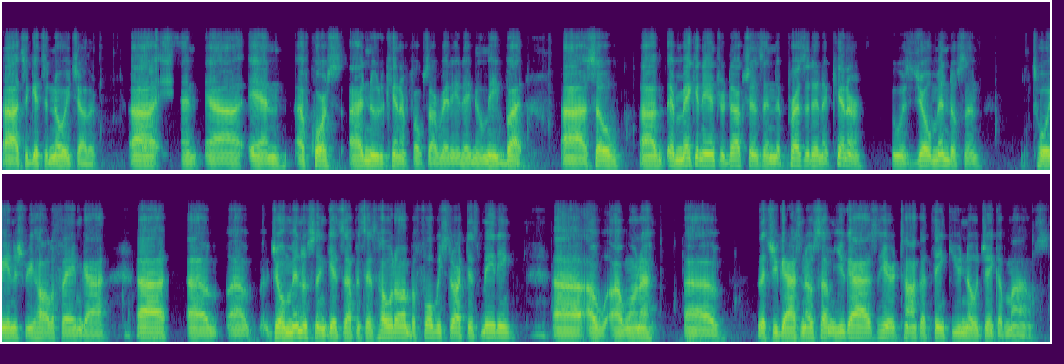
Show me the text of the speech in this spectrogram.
uh, to get to know each other. Uh, and uh, and of course, I knew the Kenner folks already; they knew me. But uh, so uh, they're making the introductions, and the president of Kenner, who was Joe Mendelson, Toy Industry Hall of Fame guy, uh, um, uh, Joe Mendelson gets up and says, "Hold on, before we start this meeting, uh, I, I want to uh, let you guys know something. You guys here at Tonka think you know Jacob Miles.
